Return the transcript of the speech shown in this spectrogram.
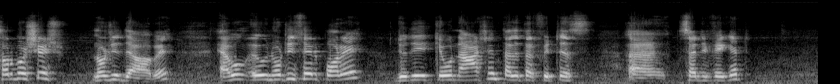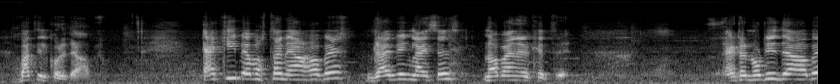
সর্বশেষ নোটিশ দেওয়া হবে। এবং ওই নোটিশের পরে যদি কেউ না আসেন, তাহলে তার ফিটনেস সার্টিফিকেট বাতিল করে দেওয়া হবে। একই ব্যবস্থা নেওয়া হবে ড্রাইভিং লাইসেন্স নবায়নের ক্ষেত্রে। একটা নোটিশ দেওয়া হবে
